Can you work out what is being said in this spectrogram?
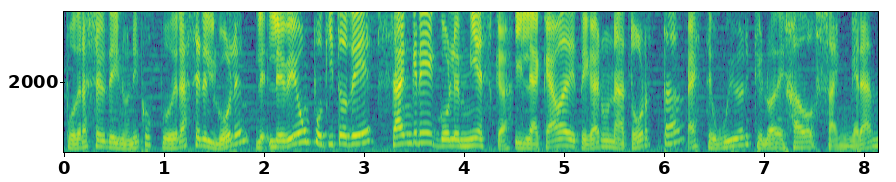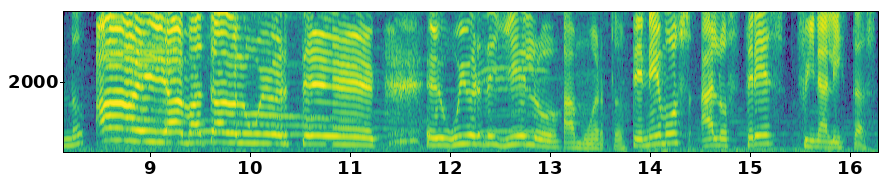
¿Podrá ser el Deinonychus? ¿Podrá ser el Golem? Le, le veo un poquito de sangre golemniesca. Y le acaba de pegar una torta a este Weaver que lo ha dejado sangrando. ¡Ay! ¡Ha matado al Weaver El Weaver de hielo ha muerto. Tenemos a los tres finalistas.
